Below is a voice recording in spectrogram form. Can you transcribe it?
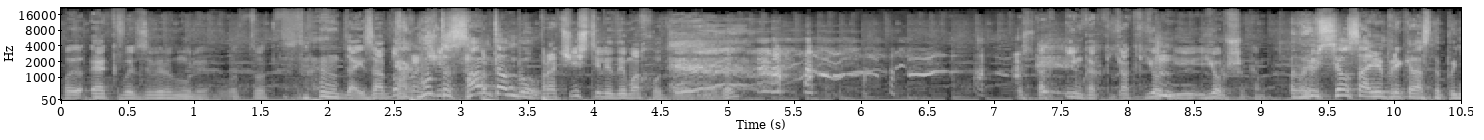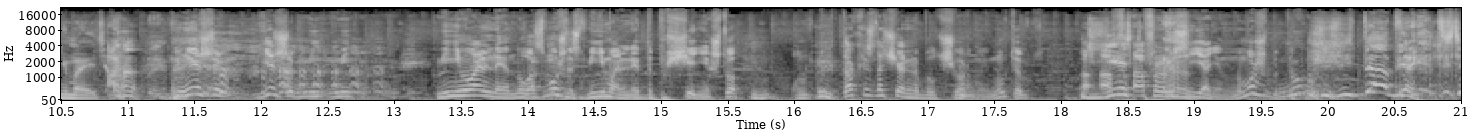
Э, Эк вы завернули. Вот, вот. Да, и заодно Как будто сам там был. Прочистили дымоход. Да? То есть как им, как, как ёр- ёршиком. Вы все сами прекрасно понимаете. А, ну, есть же, есть же ми- ми- минимальная, ну, возможность, минимальное допущение, что он и так изначально был черный. Ну, ты а- а- Есть. афро-россиянин. Ну, может быть, Ну, да, вероятность.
